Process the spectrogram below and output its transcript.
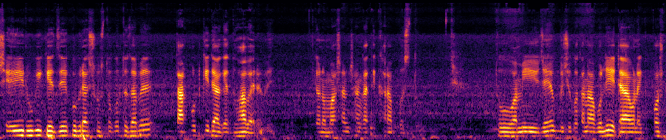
সেই রুগীকে যে কবিরা সুস্থ করতে যাবে, তার ফুটকিতে আগে ধোয়া বেরোবে। কেন মাসান সাংঘাতিক খারাপ বস্তু। তো আমি যাই হোক, বেশি কথা না বলি, এটা অনেক প্রশ্ন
